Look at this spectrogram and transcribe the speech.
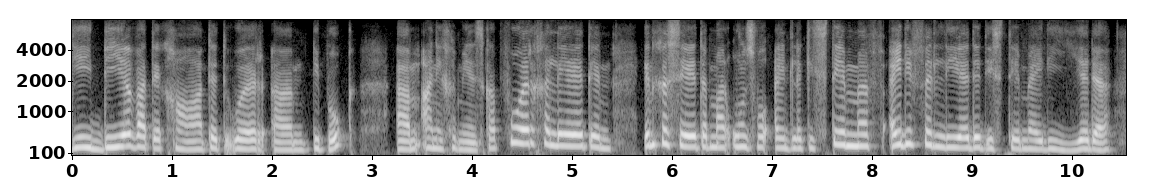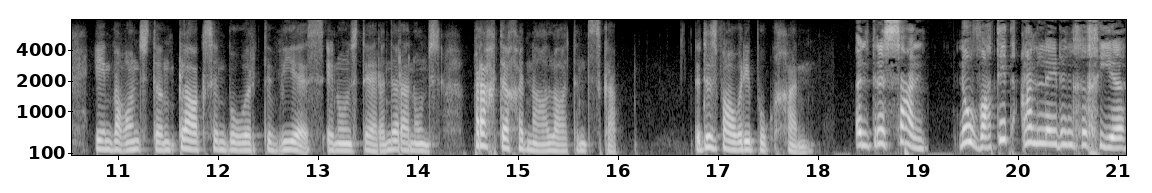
die idee wat ek gehad het oor ehm um, die boek ehm um, aan die gemeenskap voorgelê het en en gesê het maar ons wil eintlik die stemme uit die verlede, die stemme uit die hede en waar ons dink Clarkson behoort te wees en ons te herinner aan ons pragtige nalatenskap. Dit is waaroor die boek gaan interessant. Nou wat het aanleiding gegee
